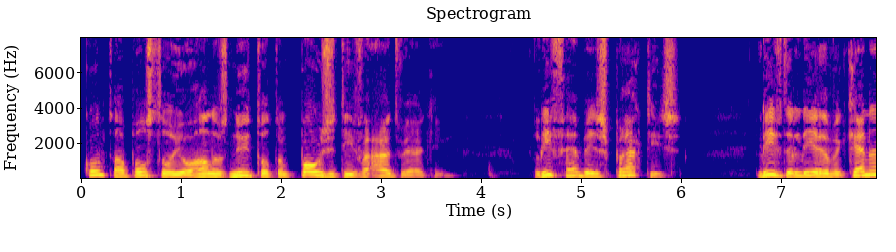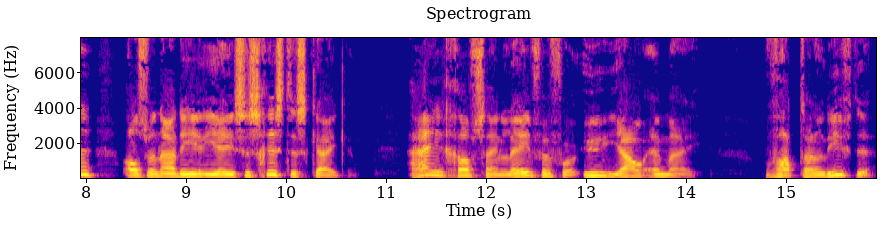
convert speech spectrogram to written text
komt apostel Johannes nu tot een positieve uitwerking. Liefhebben is praktisch. Liefde leren we kennen als we naar de Heer Jezus Christus kijken. Hij gaf zijn leven voor u, jou en mij. Wat een liefde!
